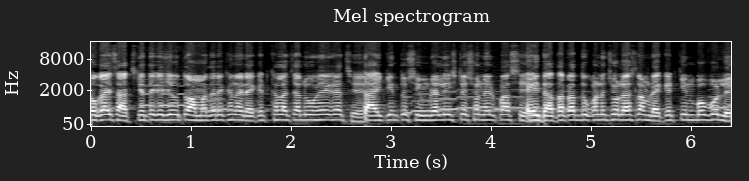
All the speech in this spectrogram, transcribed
তো গাইস আজকে থেকে যেহেতু আমাদের এখানে র্যাকেট খেলা চালু হয়ে গেছে তাই কিন্তু সিমরালি স্টেশনের পাশে এই দাদাটার দোকানে চলে আসলাম র্যাকেট কিনবো বলে।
